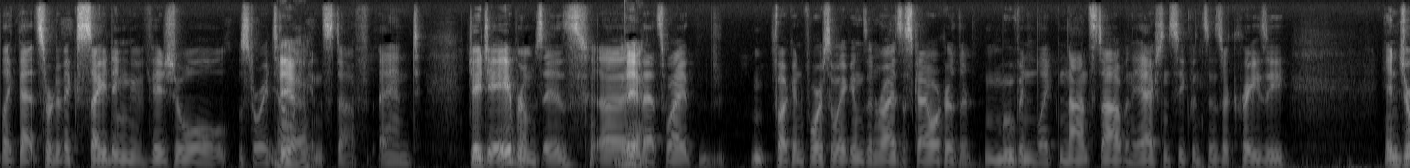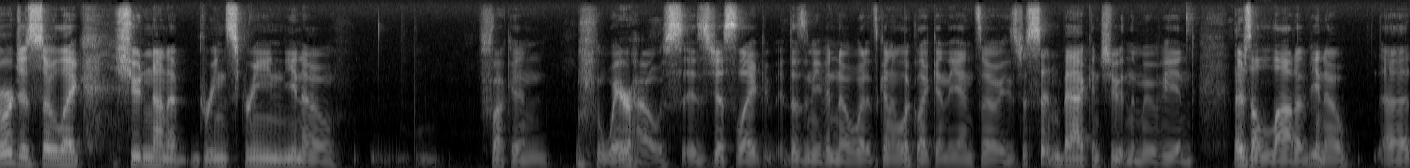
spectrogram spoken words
like that sort of exciting visual storytelling Yeah. and stuff, and J.J. Abrams is, uh, Yeah. and that's why fucking Force Awakens and Rise of Skywalker they're moving like nonstop, and the action sequences are crazy. And George is so like shooting on a green screen, you know, fucking warehouse is just like it doesn't even know what it's gonna look like in the end. So he's just sitting back and shooting the movie, and there's a lot of you know uh,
